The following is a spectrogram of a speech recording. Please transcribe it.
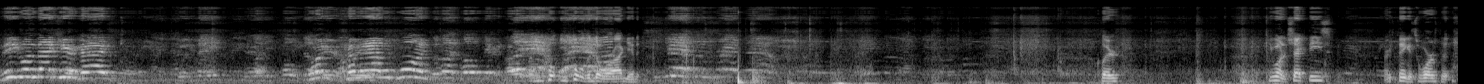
Need one back here, guys. Good faith. Somebody pulled up One coming out with one. You pull, you pull the door, I get it. Yes, let him grab down. Clear. You want to check these? Or you think it's worth it? I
